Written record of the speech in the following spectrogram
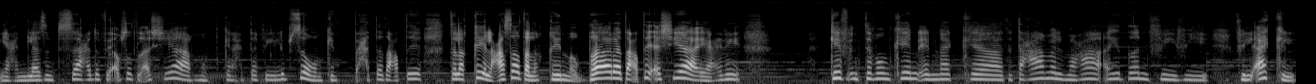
يعني لازم تساعده في أبسط الأشياء ممكن حتى في لبسه ممكن حتى تعطيه تلقيه العصا تلقيه النظارة تعطيه أشياء. يعني كيف أنت ممكن إنك تتعامل معاه أيضا في في في الأكل؟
